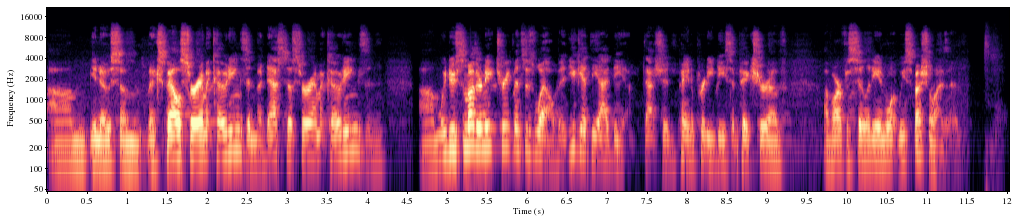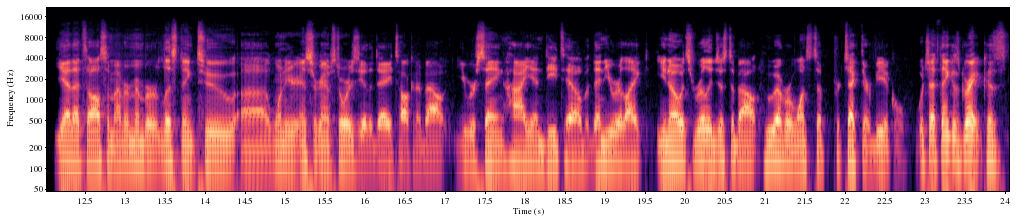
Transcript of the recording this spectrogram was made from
um, you know, some XPEL ceramic coatings and Modesta ceramic coatings. And um, we do some other neat treatments as well, but you get the idea. That should paint a pretty decent picture of, of our facility and what we specialize in. Yeah, that's awesome. I remember listening to uh, one of your Instagram stories the other day talking about you were saying high end detail, but then you were like, you know, it's really just about whoever wants to protect their vehicle, which I think is great because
